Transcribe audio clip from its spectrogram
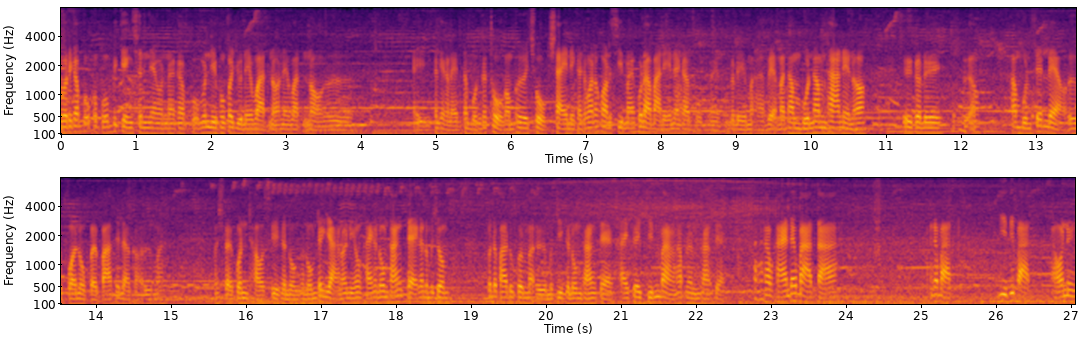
วัสดีครับพบกับผมพี่เก่งชาแนลนะครับผมวันนี้ผมก็อยู่ในวัดเนาะในวัดหนองเออไอ้เขาเรียกอะไรตำบลกระโถกอำเภอโชคชัยเนี่ยครับจังหวัดนครศรีมราชกุลาบาเนี่ยนะครับผมเลยผมก็เลยมาแวะมาทำบุญทำทานเนี่ยเนาะเออก็เลยเออเอาทำบุญเสร็จแล้วเออปล่อยนกปล่อยปลาเสร็จแล้วก็เออมามาช่วยคนเฒ่าซื้อขนมขนมทุกอย่างเนาะนี่เขาขายขนมทั้งแตกกันท่านผู้ชมคนจะพาทุกคนมาเออมากินขนมทั้งแตกใครเคยกินบ้างครับขนมทั้งแตกตาครับขายอันเท่าบาทตาอันเท่าบาทยี่สิบบาทเอาอันหนึ่ง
